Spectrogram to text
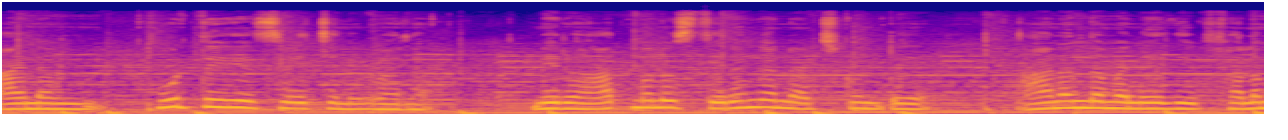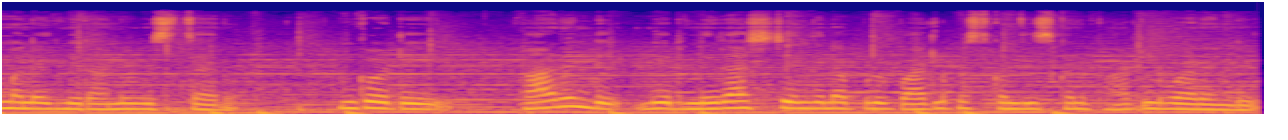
ఆయన పూర్తి స్వేచ్ఛనివ్వాలి మీరు ఆత్మలో స్థిరంగా నడుచుకుంటే ఆనందం అనేది ఫలం అనేది మీరు అనుభవిస్తారు. ఇంకోటి పాడండి. మీరు నిరాశ చెందినప్పుడు పాటల పుస్తకం తీసుకొని పాటలు పాడండి.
